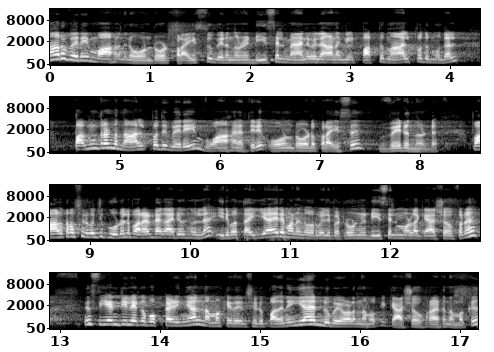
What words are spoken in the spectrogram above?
ആറ് വരെയും വാഹനത്തിന് ഓൺ റോഡ് പ്രൈസ് വരുന്നുണ്ട്. ഡീസൽ മാനുവൽ ആണെങ്കിൽ പത്ത് നാൽപ്പത് മുതൽ പന്ത്രണ്ട് നാൽപ്പത് വരെയും വാഹനത്തിന് ഓൺ റോഡ് പ്രൈസ് വരുന്നുണ്ട്. അപ്പോൾ ആൾട്രോസിനെ കുറിച്ച് കൂടുതൽ പറയേണ്ട കാര്യമൊന്നുമില്ല. ഇരുപത്തയ്യായിരമാണ് നോർമലി പെട്രോളിന് ഡീസലിനുള്ള ക്യാഷ് ഓഫർ സി എൻ ജിയിലേക്ക് പോയിക്കഴിഞ്ഞാൽ നമുക്ക് ഏകദേശം ഒരു പതിനയ്യായിരം രൂപയോളം നമുക്ക് ക്യാഷ് ഓഫറായിട്ട് നമുക്ക്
